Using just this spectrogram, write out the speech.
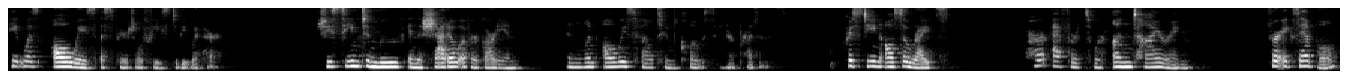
it was always a spiritual feast to be with her. She seemed to move in the shadow of her guardian, and one always felt him close in her presence. Christine also writes Her efforts were untiring. For example,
